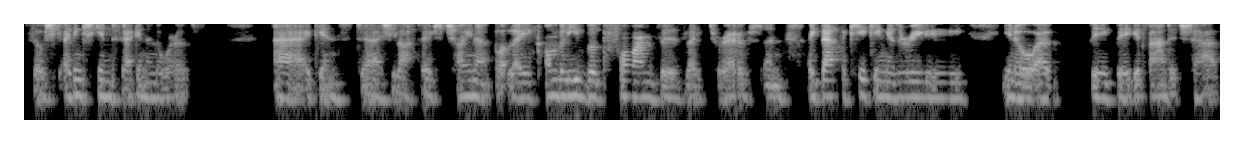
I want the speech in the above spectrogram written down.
So she, I think she came second in the worlds uh, against uh, she lost out to China, but like unbelievable performances like throughout, and like that the kicking is really you know a big big advantage to have.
